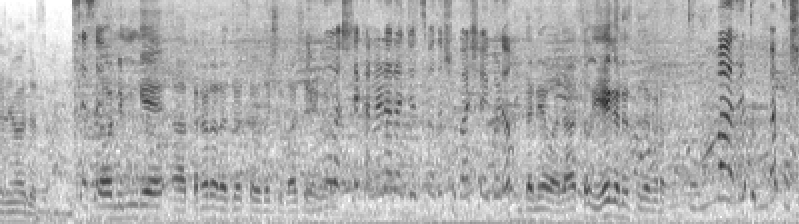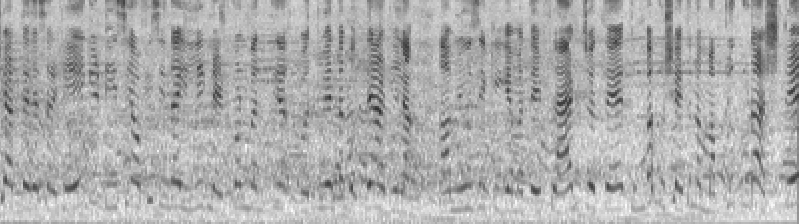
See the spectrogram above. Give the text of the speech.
ಧನ್ಯವಾದ ಸರ್. ಸೊ ನಿಮಗೆ ಕನ್ನಡ ರಾಜ್ಯೋತ್ಸವದ ಶುಭಾಶಯಗಳು. ಇನ್ನೂ ಅಷ್ಟೇ ಕನ್ನಡ ರಾಜ್ಯೋತ್ಸವದ ಶುಭಾಶಯಗಳು. ಧನ್ಯವಾದ. ಸೊ ಹೇಗೆ ಅನಿಸ್ತದೆ ಮೇಡಮ್? ತುಂಬಾ ಅಂದ್ರೆ ತುಂಬಾ ಖುಷಿ ಆಗ್ತಾ ಇದೆ ಸರ್. ಹೇಗೆ ಡಿ ಸಿ ಆಫೀಸಿಂದ ಇಲ್ಲಿಗೆ ನಡ್ಕೊಂಡು ಬಂತ ಬಂದ್ವಿ ಅಂತ ಗೊತ್ತೇ ಆಗಲಿಲ್ಲ. ಆ ಮ್ಯೂಸಿಕ್ಕಿಗೆ ಮತ್ತೆ ಫ್ಲಾಗ್ ಜೊತೆ ತುಂಬಾ ಖುಷಿ ಆಯ್ತು. ನಮ್ಮ ಮಕ್ಕಳು ಕೂಡ ಅಷ್ಟೇ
